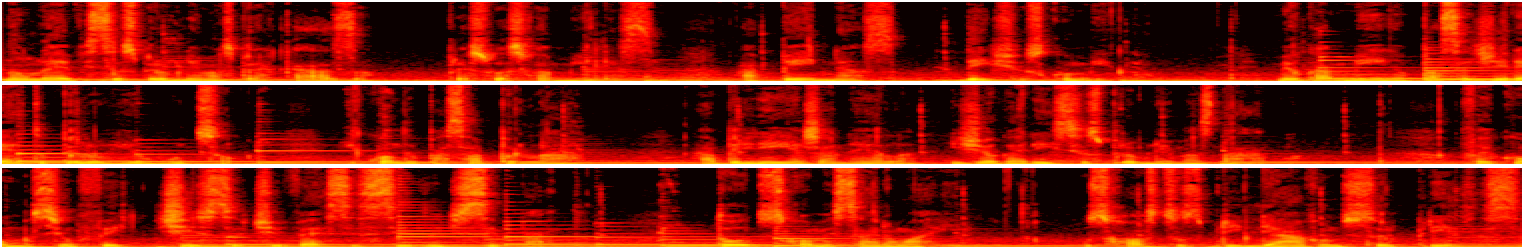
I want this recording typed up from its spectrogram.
Não leve seus problemas para casa, para suas famílias. Apenas deixe-os comigo. Meu caminho passa direto pelo rio Hudson e quando eu passar por lá, abrirei a janela e jogarei seus problemas na água. Foi como se um feitiço tivesse sido dissipado. Todos começaram a rir. Os rostos brilhavam de surpresas.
